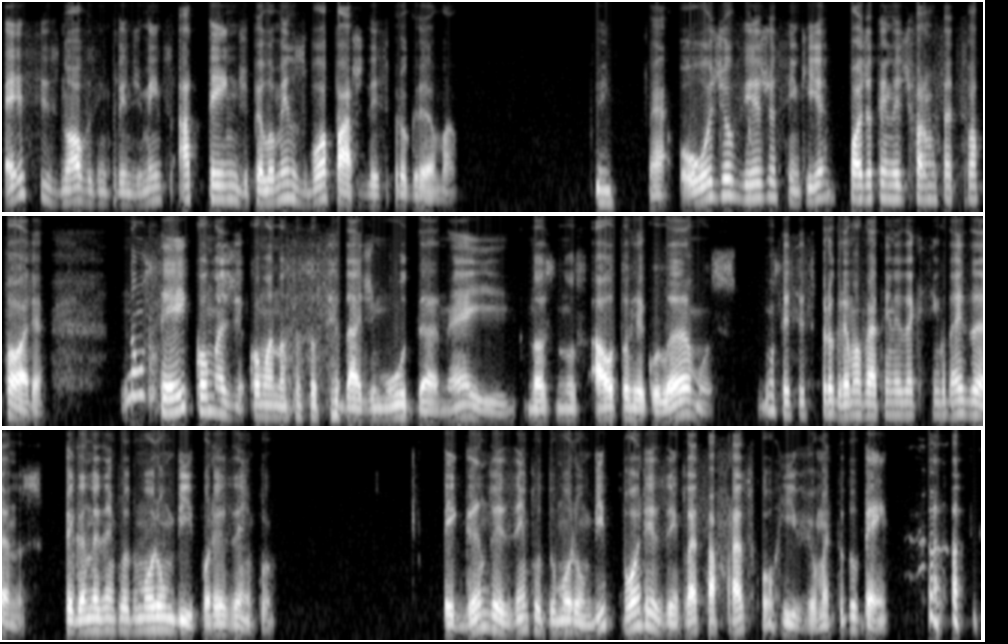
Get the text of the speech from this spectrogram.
esses novos empreendimentos atendem pelo menos boa parte desse programa. Sim. É, hoje eu vejo assim que pode atender de forma satisfatória. Não sei como a, como a nossa sociedade muda, né? E nós nos autorregulamos. Não sei se esse programa vai atender daqui 5, 10 anos. Pegando o exemplo do Morumbi, por exemplo. Pegando o exemplo do Morumbi, por exemplo. Essa frase ficou horrível, mas tudo bem.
